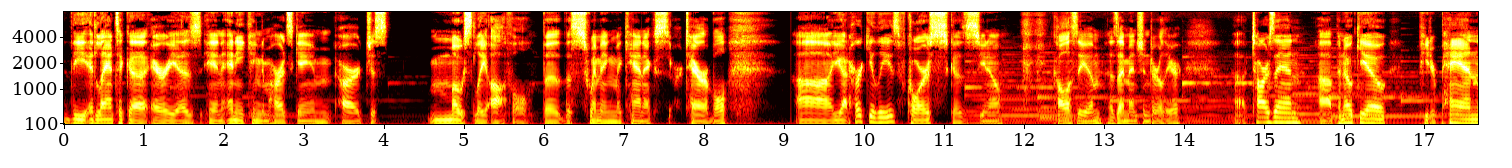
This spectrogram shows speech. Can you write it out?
the Atlantica areas in any Kingdom Hearts game are just mostly awful. The the swimming mechanics are terrible. Uh, you got Hercules, of course, because you know Colosseum, as I mentioned earlier. Uh, Tarzan, uh, Pinocchio, Peter Pan,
